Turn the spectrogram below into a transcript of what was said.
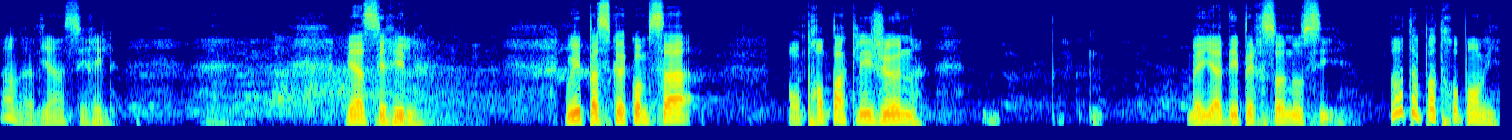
Ah ben viens Cyril. Viens Cyril. Oui, parce que comme ça, on ne prend pas que les jeunes, mais il y a des personnes aussi. Non, tu n'as pas trop envie.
